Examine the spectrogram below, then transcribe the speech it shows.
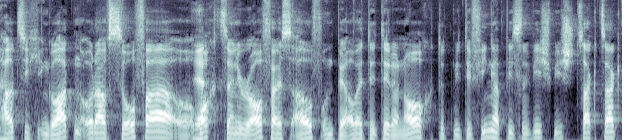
haut sich in den Garten oder aufs Sofa, Ja. macht seine RAW-Files auf und bearbeitet die danach, tut mit den Fingern ein bisschen wisch, wisch, zack, zack.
